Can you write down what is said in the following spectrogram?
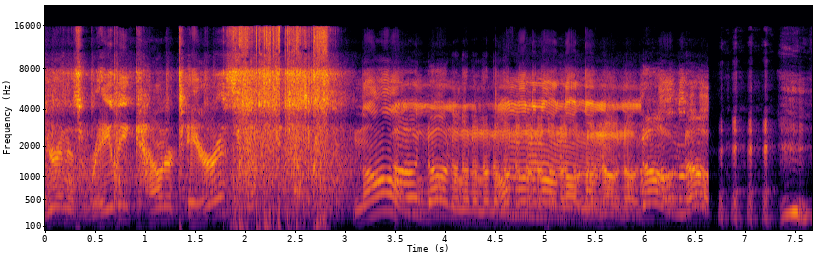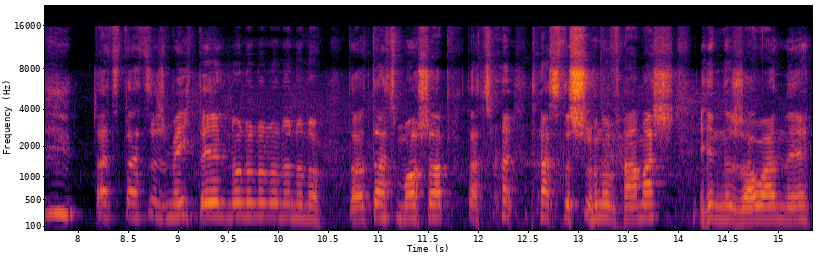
You're an Israeli counter-terrorist? No. Oh, no, no, no, no, no, no, no, no, no, no, no, no, no, no. That's that's his mate there. No, no, no, no, no, no, no. That, that's Mosab. That's that's the son of Hamas in the Zohan there.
